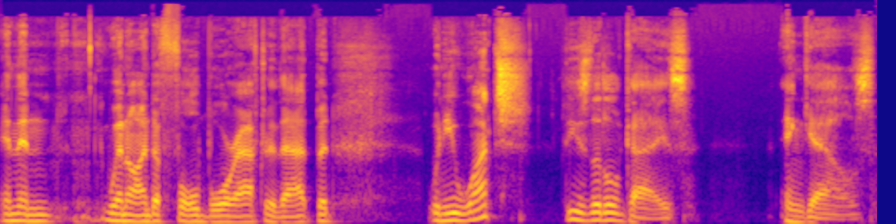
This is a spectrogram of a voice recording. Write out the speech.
And then went on to full bore after that. But when you watch these little guys and gals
